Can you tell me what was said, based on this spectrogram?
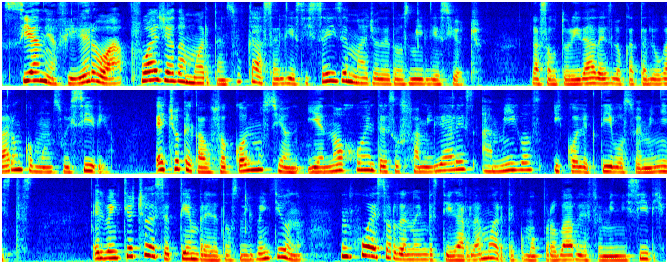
Ciania Figueroa fue hallada muerta en su casa el 16 de mayo de 2018. Las autoridades lo catalogaron como un suicidio, hecho que causó conmoción y enojo entre sus familiares, amigos y colectivos feministas. El 28 de septiembre de 2021, un juez ordenó investigar la muerte como probable feminicidio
